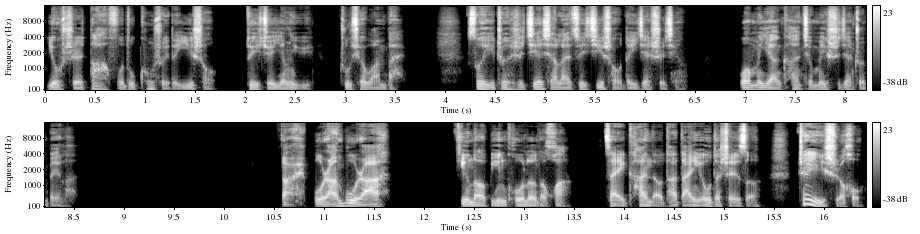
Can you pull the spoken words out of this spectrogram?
又是大幅度控水的一手，对决鹰鱼，朱雀完败，所以这是接下来最棘手的一件事情，我们眼看就没时间准备了。哎，不然不然，听到冰窟窿的话。再看到他担忧的神色，这时候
